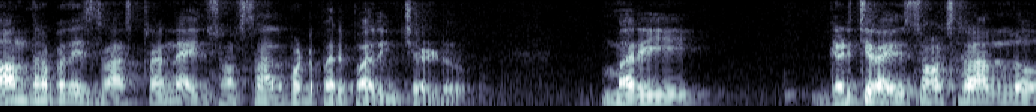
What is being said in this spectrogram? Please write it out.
ఆంధ్రప్రదేశ్ రాష్ట్రాన్ని ఐదు సంవత్సరాల పాటు పరిపాలించాడు. మరి గడిచిన ఐదు సంవత్సరాల్లో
